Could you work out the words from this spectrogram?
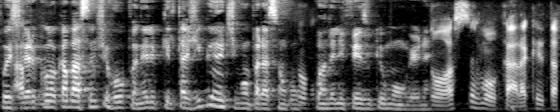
Pois Tá tiveram que colocar bastante roupa nele, porque ele tá gigante em comparação com quando ele fez o Killmonger, né? Nossa, irmão, caraca, ele tá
